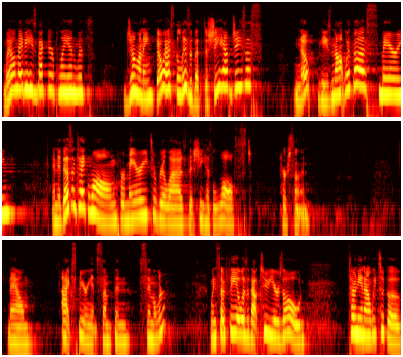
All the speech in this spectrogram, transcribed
well, maybe he's back there playing with Johnny. Go ask Elizabeth, does she have Jesus? Nope, he's not with us, Mary. And it doesn't take long for Mary to realize that she has lost her son. Now, I experienced something similar. When Sophia was about two years old, Tony and I, we took a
